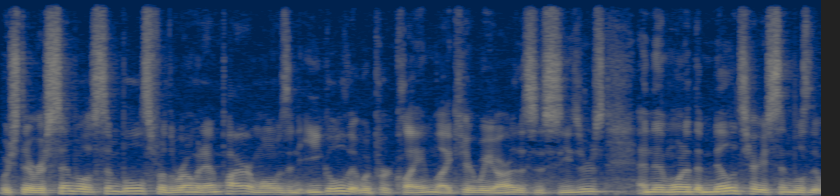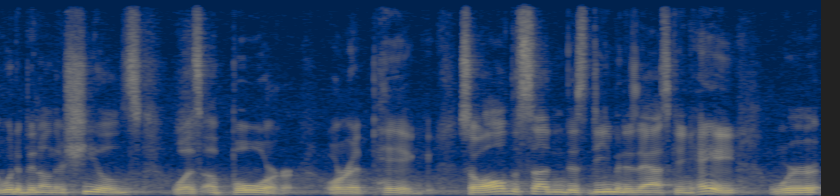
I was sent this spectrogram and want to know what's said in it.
which there were symbol, symbols for the Roman Empire, and one was an eagle that would proclaim, like, here we are, this is Caesar's. And then one of the military symbols that would have been on their shields was a boar or a pig. So all of a sudden, this demon is asking, hey, we're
